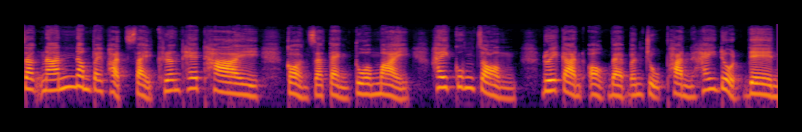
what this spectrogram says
จากนั้นนำไปผัดใส่เครื่องเทศไทย ก่อนจะแต่งตัวใหม่ให้กุ้งจอม ด้วยการออกแบบบรรจุภัณฑ์ให้โดดเด่น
